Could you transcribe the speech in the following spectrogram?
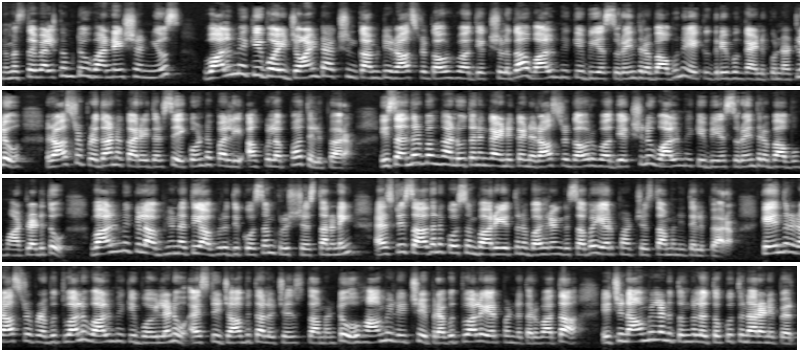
నమస్తే welcome to One Nation News Valmiki Boya joint action committee రాష్ట్ర గౌరవ అధ్యక్షులుగా వాల్మీకి బిఎస్ సురేంద్రబాబును ఏకగ్రీవంగా ఎన్నుకున్నట్లు రాష్ట్ర ప్రధాన కార్యదర్శి కొండపల్లి అక్కులప్ప తెలిపారు. ఈ సందర్భంగా నూతనంగా ఎన్నికైన రాష్ట్ర గౌరవ అధ్యక్షులు వాల్మీకి బిఎస్ సురేంద్రబాబు మాట్లాడుతూ వాల్మీకుల అభ్యున్నతి అభివృద్ధి కోసం కృషి చేస్తానని ఎస్టీ సాధన కోసం భారీ ఎత్తున బహిరంగ సభ ఏర్పాటు చేస్తామని తెలిపారు. కేంద్ర రాష్ట్ర ప్రభుత్వాలు వాల్మీకి బోయ్లను ఎస్టీ జాబితాలో చేస్తామంటూ హామీలు ఇచ్చి ప్రభుత్వాలు ఏర్పడిన తర్వాత ఇచ్చిన హామీలను తుంగలో తొక్కుతున్నారని పేర్కొన్నారు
